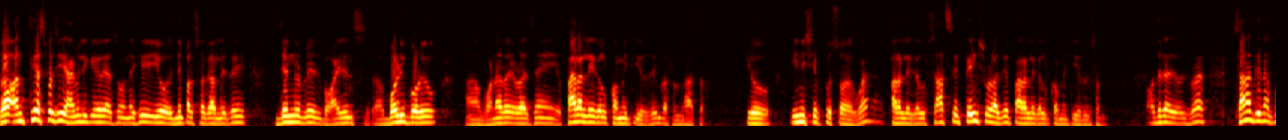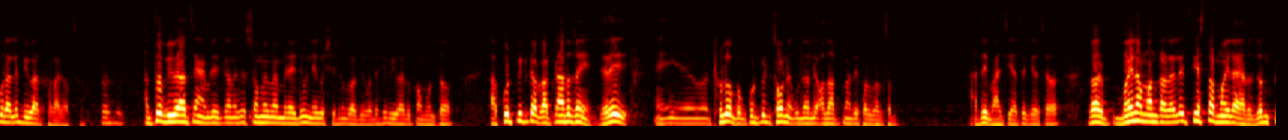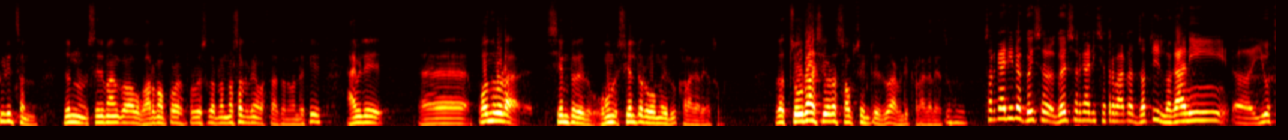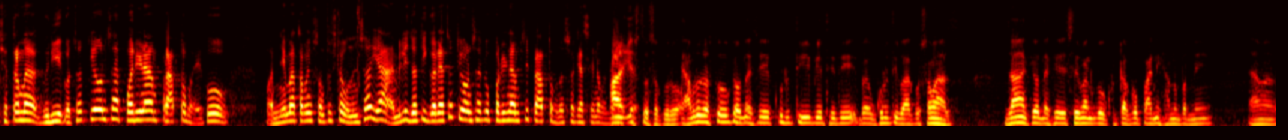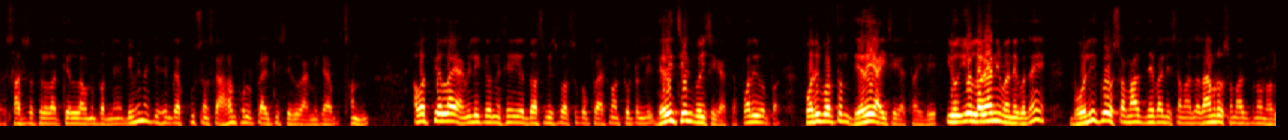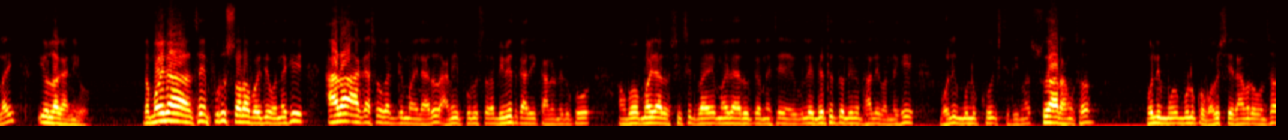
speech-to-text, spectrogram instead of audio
र अनि त्यसपछि हामीले के गरेका छौँ भन्दाखेरि यो नेपाल सरकारले चाहिँ जेन्डर बेस्ड भाइलेन्स बढी बढ्यो भनेर एउटा चाहिँ पारालिगल कमिटीहरू चाहिँ गठन भएको छ। यो युनिसेफको सहयोगमा पारालिगल सात सय तेइसवटा चाहिँ पारालिगल कमिटीहरू छन्। अधिराज्यमा सानातिना कुराले विवाद खडा गर्छ। अनि त्यो विवाद चाहिँ हामीले के भन्दाखेरि समयमा मिलाइदिउँ नेगोसिएसन गरिदिउँ भन्दाखेरि विवाद कम हुन्छ। कुटपिटका घटनाहरू चाहिँ धेरै ठुलो कुटपिट छ भने उनीहरूले अदालतमा रेफर गर्छन्। हातै भाँचिया छ के छ? र महिला मन्त्रालयले त्यस्ता महिलाहरू जुन पीडित छन् जुन श्रीमानको अब घरमा प्र प्रवेश गर्न नसक्ने अवस्था छन् भनेदेखि हामीले पन्ध्रवटा सेन्टरहरू होम सेल्टर होमहरू खडा गरेका छौँ। र चौरासीवटा सब सेन्टरहरू हामीले खडा गरेका छौँ। सरकारी र गैर गैर सरकारी क्षेत्रबाट जति लगानी यो क्षेत्रमा गरिएको छ त्यो अनुसार परिणाम प्राप्त भएको भन्नेमा तपाईँ सन्तुष्ट हुनुहुन्छ? या हामीले जति गरेका छौँ त्यो अनुसारको परिणाम चाहिँ प्राप्त हुन सकेका छैन भन्ने? यस्तो छ कुरो। हाम्रो जस्तो के भन्दाखेरि कुर्ती व्यथिति कुर्ती भएको समाज जहाँ के भन्दाखेरि श्रीमानको खुट्टाको पानी खानुपर्ने सासु ससुरालाई तेल लाउनु पर्ने विभिन्न किसिमका कुसंस्कार हार्मफुल प्र्याक्टिसहरू हामीका छन्। अब त्यसलाई हामीले के भन्दाखेरि यो दस बिस वर्षको प्रयासमा टोटल्ली धेरै चेन्ज भइसकेको छ परि परिवर्तन धेरै आइसकेको छ अहिले। यो यो लगानी भनेको चाहिँ भोलिको समाज नेपाली समाजलाई राम्रो समाज बनाउनलाई यो लगानी हो। र महिला चाहिँ पुरुष सर भइदियो भनेदेखि आधा आकाश ओगट्ने महिलाहरू हामी पुरुष र विभेदकारी कानुनहरूको अब महिलाहरू शिक्षित भए महिलाहरू के भन्दा चाहिँ उसले नेतृत्व लिन थाल्यो भनेदेखि भोलि मुलुकको स्थितिमा सुधार आउँछ भोलि मुलुकको भविष्य राम्रो हुन्छ।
